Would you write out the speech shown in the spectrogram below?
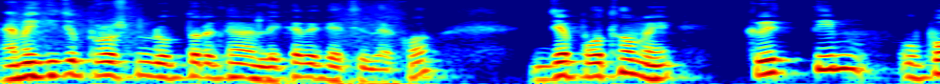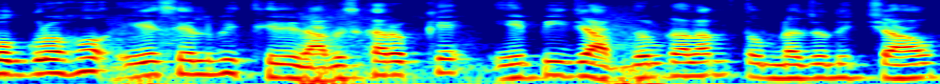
আমি কিছু প্রশ্নের উত্তর এখানে লিখে রেখেছি, দেখো। যে প্রথমে, কৃত্রিম উপগ্রহ এস এল থ্রির আবিষ্কারককে এপিজে আব্দুল কালাম, তোমরা যদি চাও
